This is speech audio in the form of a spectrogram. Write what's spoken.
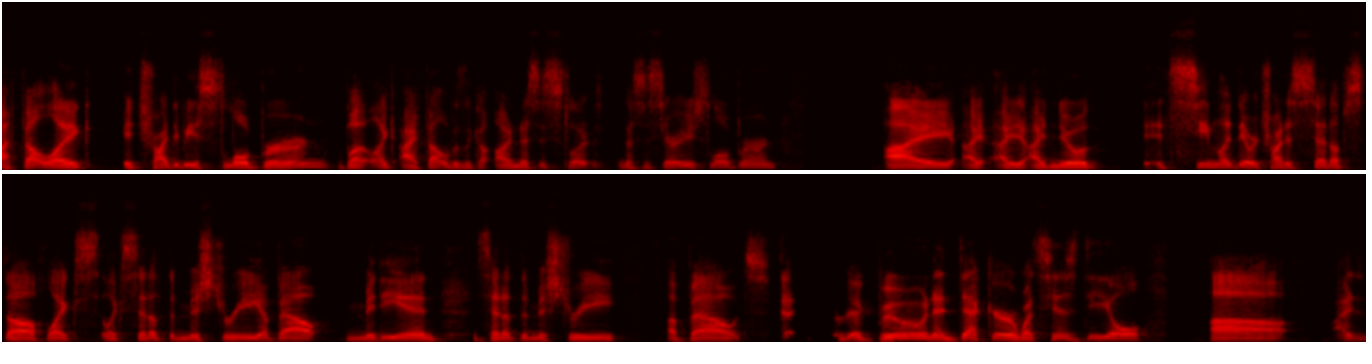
I felt like it tried to be a slow burn, but like I felt it was like an unnecessary necessary slow burn. I I I, I knew it seemed like they were trying to set up stuff like like set up the mystery about Midian, set up the mystery about like Boone and Decker, what's his deal? Uh, I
